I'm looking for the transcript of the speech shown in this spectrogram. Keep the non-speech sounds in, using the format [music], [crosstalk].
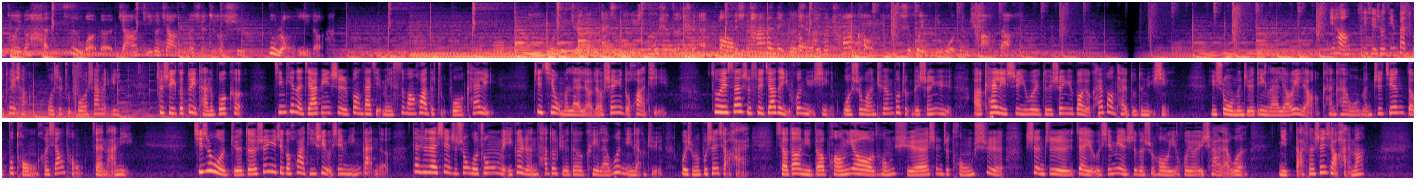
去做一个很自我的这样一个这样子的选择是不容易的。我是觉得男性比女性更有选择权，哦就是他的那个选择的窗口是会比我更长的。你好，谢谢收听半途退场，我是主播沙美丽，这是一个对谈的播客。今天的嘉宾是蹦跶姐妹私房话的主播 Kelly。这期我们来聊聊生育的话题。作为三十岁加的已婚女性，我是完全不准备生育，而 Kelly 是一位对生育抱有开放态度的女性。于是我们决定来聊一聊，看看我们之间的不同和相同在哪里。其实我觉得生育这个话题是有些敏感的，但是在现实生活中，每一个人他都觉得可以来问你两句，为什么不生小孩？小到你的朋友、同学，甚至同事，甚至在有一些面试的时候，也会有 HR 来问你打算生小孩吗？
